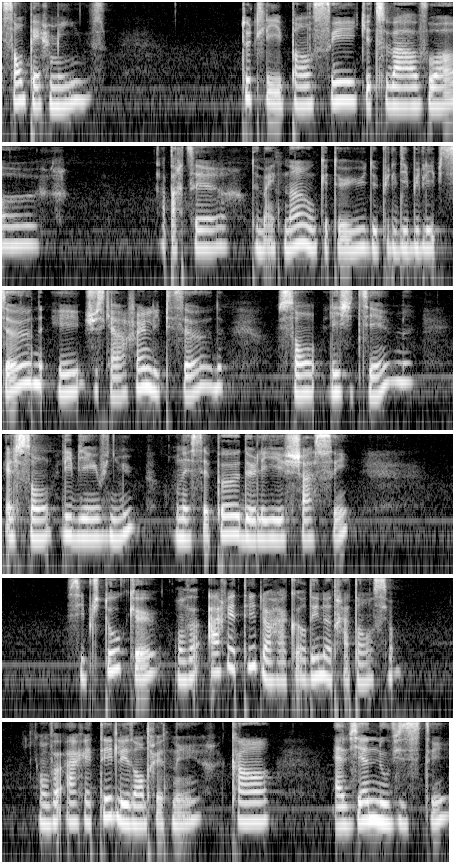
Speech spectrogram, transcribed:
sont permises. Toutes les pensées que tu vas avoir à partir de maintenant ou que tu as eues depuis le début de l'épisode et jusqu'à la fin de l'épisode sont légitimes, elles sont les bienvenues, on n'essaie pas de les chasser, c'est plutôt que on va arrêter de leur accorder notre attention. On va arrêter de les entretenir quand elles viennent nous visiter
